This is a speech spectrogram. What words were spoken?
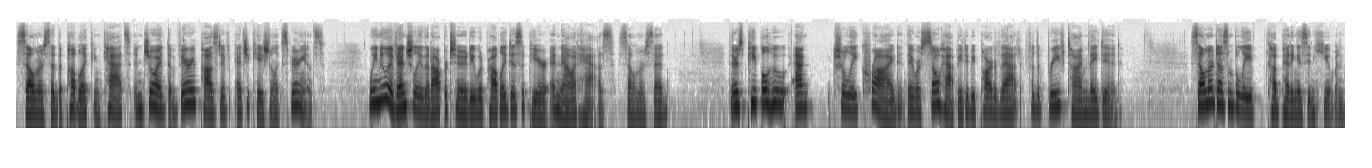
Sellner said the public and cats enjoyed the very positive educational experience. We knew eventually that opportunity would probably disappear, and now it has, Sellner said. There's people who actually cried. They were so happy to be part of that for the brief time they did. Sellner doesn't believe cub petting is inhuman.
